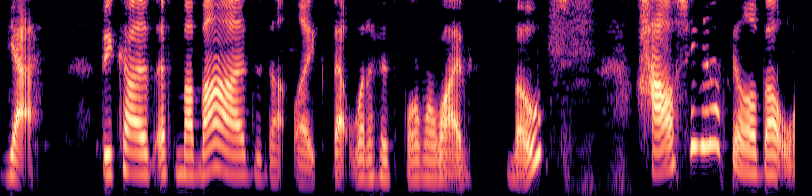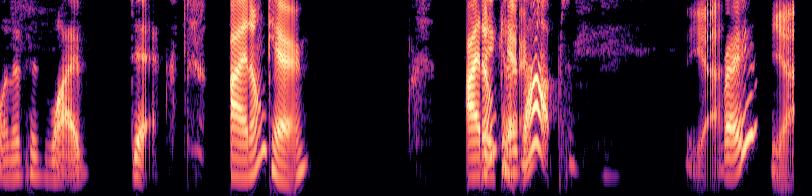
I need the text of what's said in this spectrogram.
Yes. Because if Mama did not like that one of his former wives smoked, how's she going to feel about one of his wives' dicks? I don't care. I don't care. adopt, Yeah. right? Yeah.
